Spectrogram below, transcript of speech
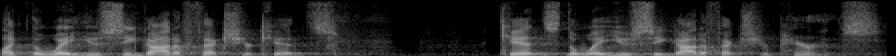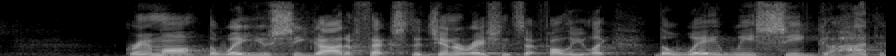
Like the way you see God affects your kids. Kids, the way you see God affects your parents. Grandma, the way you see God affects the generations that follow you. Like the way we see God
